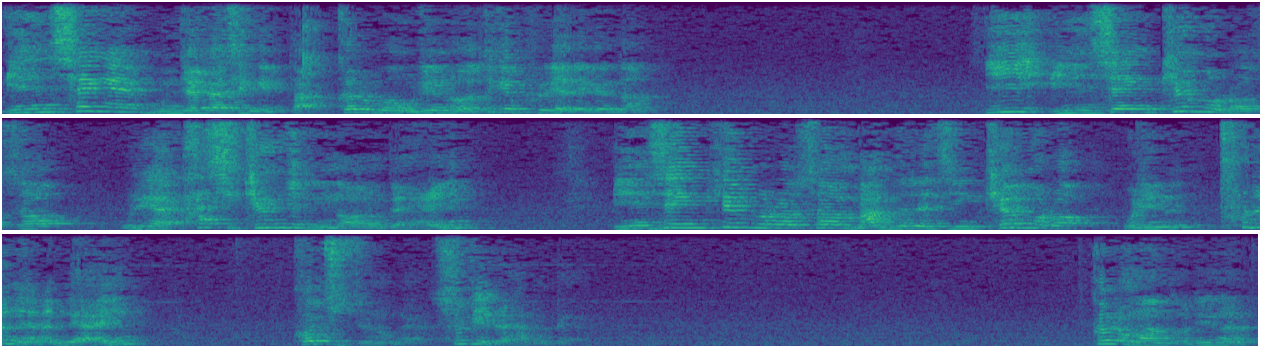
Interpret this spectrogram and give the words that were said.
인생에 문제가 생겼다. 그러면 우리는 어떻게 풀어야 되겠나? 이 인생 경으로서 우리가 다시 경전이 나오는 거야. 인생 경으로서 만들어진 경으로 우리는 풀어내는 거야. 고쳐주는 거야. 수리를 하는 거야. 그러면 우리는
